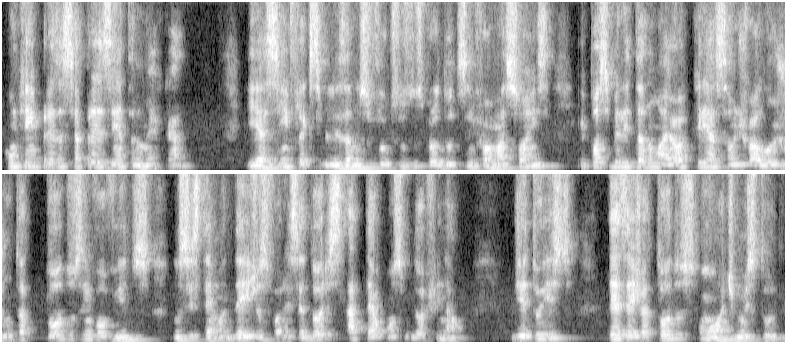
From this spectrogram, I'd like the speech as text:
com que a empresa se apresenta no mercado. E assim flexibilizando os fluxos dos produtos e informações e possibilitando maior criação de valor junto a todos os envolvidos no sistema, desde os fornecedores até o consumidor final. Dito isso, desejo a todos um ótimo estudo.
